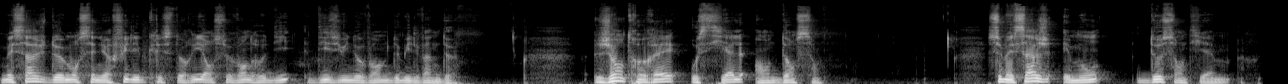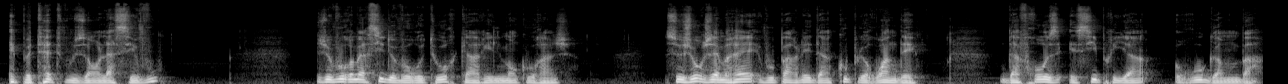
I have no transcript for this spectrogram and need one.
Message de Monseigneur Philippe Christori en ce vendredi 18 novembre 2022. J'entrerai au ciel en dansant. Ce message est mon deux centième, et peut-être vous en lassez-vous. Je vous remercie de vos retours car ils m'encouragent. Ce jour, j'aimerais vous parler d'un couple rwandais, d'Aphrose et Cyprien Rougamba.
